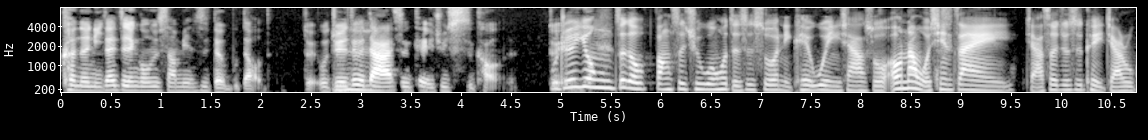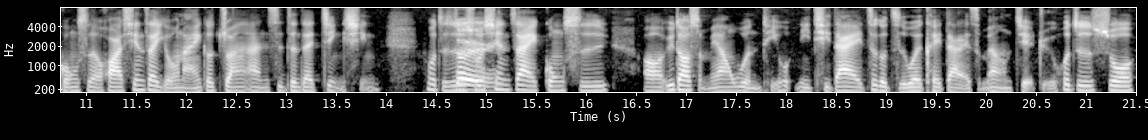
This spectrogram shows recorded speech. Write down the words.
可能你在这间公司上面是得不到的。对，我觉得这个大家是可以去思考的。嗯我觉得用这个方式去问，或者是说，你可以问一下说，哦，那我现在假设就是可以加入公司的话，现在有哪一个专案是正在进行，或者是说现在公司呃遇到什么样问题，或你期待这个职位可以带来什么样的解决，或者是说，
